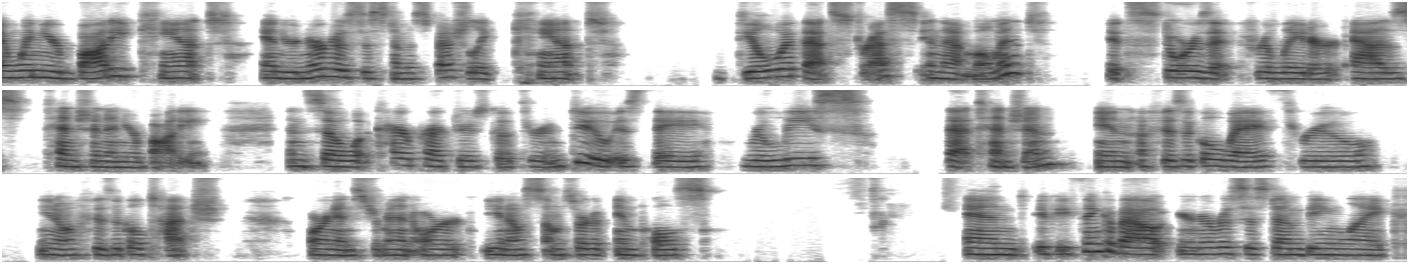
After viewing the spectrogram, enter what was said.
And when your body can't, and your nervous system especially, can't deal with that stress in that moment, it stores it for later as tension in your body. And so, what chiropractors go through and do is they release that tension in a physical way through, you know, physical touch or an instrument or, you know, some sort of impulse. And if you think about your nervous system being like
